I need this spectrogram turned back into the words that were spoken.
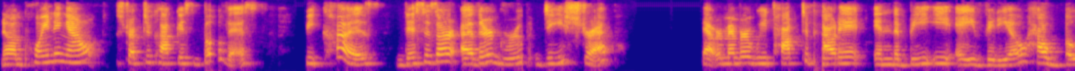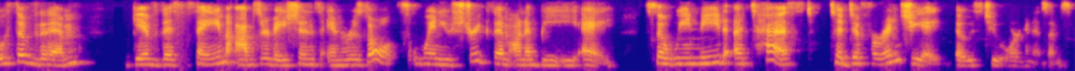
Now I'm pointing out Streptococcus bovis because this is our other group D strep that remember we talked about it in the BEA video, how both of them give the same observations and results when you streak them on a BEA. So we need a test to differentiate those two organisms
